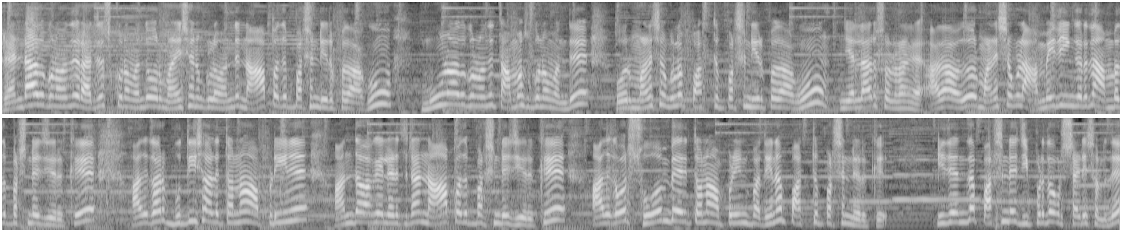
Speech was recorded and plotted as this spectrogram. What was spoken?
ரெண்டாவது குணம் வந்து ரஜஸ் குணம் வந்து ஒரு மனுஷனுக்குள்ளே வந்து நாற்பது பர்சன்ட் இருப்பதாகவும் மூணாவது குணம் வந்து தமஸ் குணம் வந்து ஒரு மனுஷனுக்குள்ளே பத்து பர்சன்ட் இருப்பதாகவும் எல்லாரும் சொல்கிறாங்க அதாவது ஒரு மனுஷனுக்குள்ள அமைதிங்கிறது ஐம்பது பர்சன்டேஜ் இருக்குது அதுக்கப்புறம் புத்திசாலித்தனம் அப்படின்னு அந்த வகையில் எடுத்துட்டால் நாற்பது பர்சன்டேஜ் இருக்குது அதுக்கப்புறம் சோம்பேறித்தனம் அப்படின்னு பார்த்தீங்கன்னா பத்து பர்சன்ட் இருக்குது இது இந்த பர்சன்டேஜ் இப்படி தான் ஒரு ஸ்டடி சொல்லுது.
